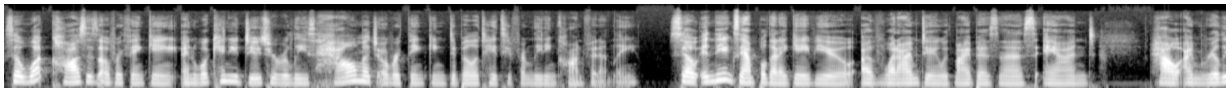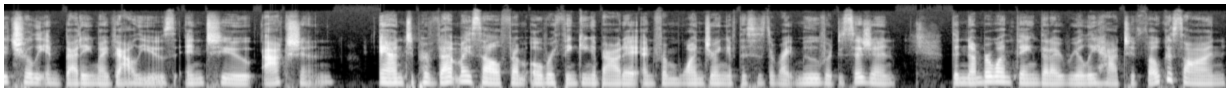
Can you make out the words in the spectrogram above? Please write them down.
So, what causes overthinking, and what can you do to release how much overthinking debilitates you from leading confidently? So, in the example that I gave you of what I'm doing with my business and how I'm really truly embedding my values into action, And to prevent myself from overthinking about it and from wondering if this is the right move or decision, the number one thing that I really had to focus on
